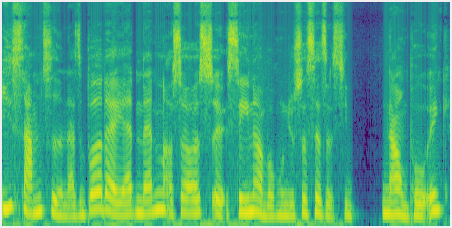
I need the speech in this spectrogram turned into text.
i samtiden, altså både der i 1818 og så også øh, senere, hvor hun jo så sætter sit navn på, ikke?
